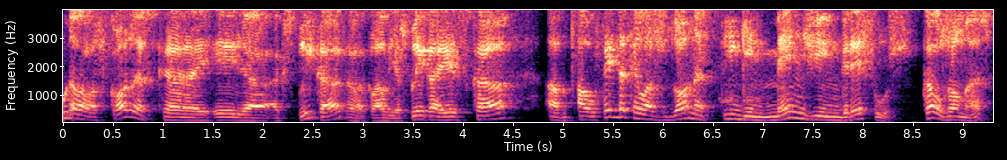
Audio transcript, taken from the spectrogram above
una de les coses que ella explica, que la Clàudia explica, és que eh, el fet de que les dones tinguin menys ingressos que els homes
